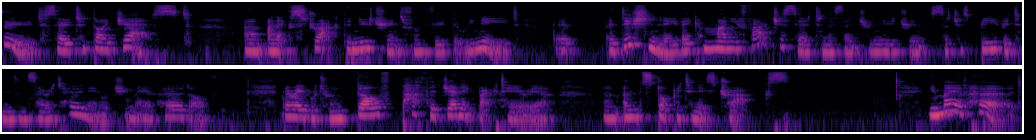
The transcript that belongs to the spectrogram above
food, so to digest um, and extract the nutrients from food that we need. They, additionally, they can manufacture certain essential nutrients such as B vitamins and serotonin, which you may have heard of. They're able to engulf pathogenic bacteria um, and stop it in its tracks. You may have heard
